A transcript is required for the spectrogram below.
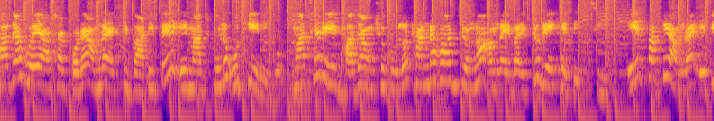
ভাজা হয়ে আসার পরে আমরা একটি বাটিতে এই মাছগুলো উঠিয়ে নিব। মাছের এই ভাজা অংশগুলো ঠান্ডা হওয়ার জন্য আমরা এবার একটু রেখে দিচ্ছি। এর ফাঁকে আমরা এটি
